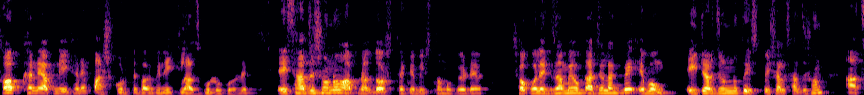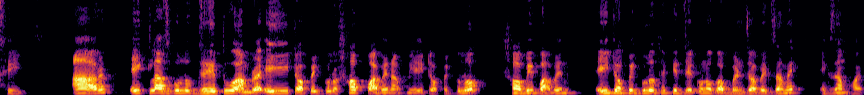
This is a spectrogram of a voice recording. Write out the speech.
সবখানে আপনি এখানে পাশ করতে পারবেন এই ক্লাসগুলো করলে। এই সাজেশনও আপনার দশ থেকে বিশতম গ্রেডের সকল এক্সামেও কাজে লাগবে এবং এইটার জন্য তো স্পেশাল সাজেশন আছেই। আর এই ক্লাসগুলো যেহেতু আমরা এই টপিকগুলো সব পাবেন আপনি, এই টপিকগুলো সবই পাবেন। এই টপিকগুলো থেকে যে কোনো গভর্নমেন্ট জব এক্সামে এক্সাম হয়।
